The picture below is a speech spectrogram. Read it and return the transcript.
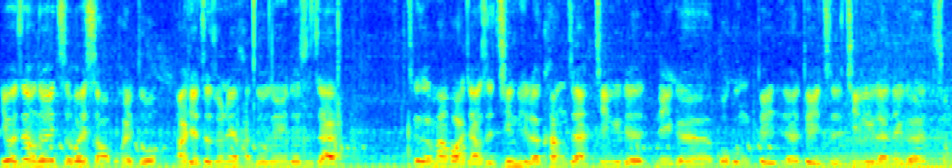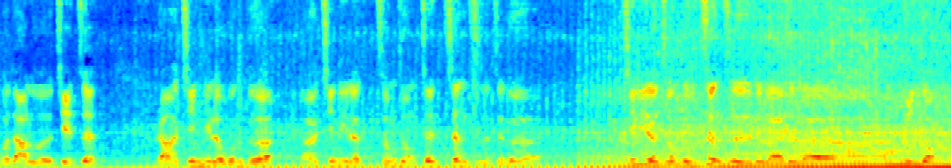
因为这种东西只会少不会多，而且这中间很多东西都是在，这个漫画家是经历了抗战，经历了那个国共对呃对峙，经历了那个中国大陆的建政，然后经历了文革，呃，经历了种种政政治这个，经历了种种政治这个这个运动。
